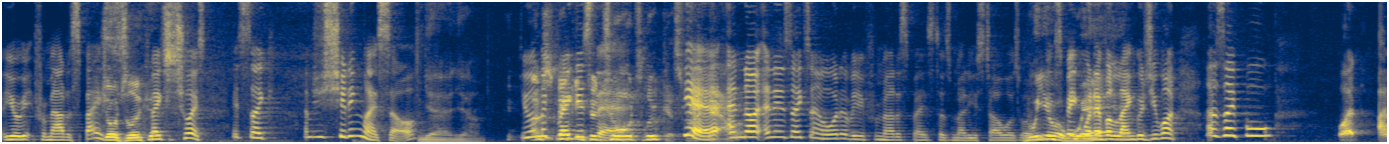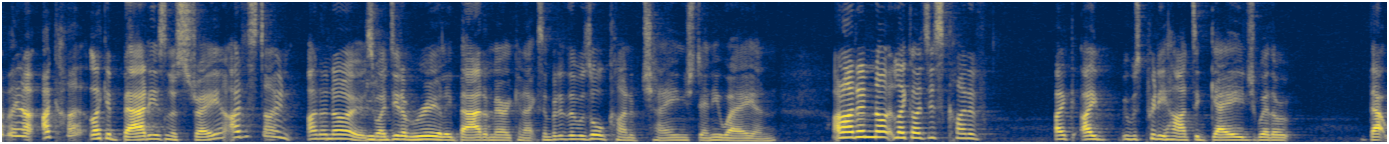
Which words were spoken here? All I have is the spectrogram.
You're from outer space. George Lucas? Make a choice. It's like I'm just shitting myself. Yeah, yeah. Ewan I'm speaking McGregor's to there. George Lucas right Yeah, now. and no, and he's like saying, oh, whatever, you're from outer space, doesn't matter, you Star Wars. Whatever. Were you can you speak whatever language you want. I was like, well, what? I mean, I, I can't, like a baddie as an Australian, I just don't, I don't know. So I mm. did a really bad American accent, but it was all kind of changed anyway. And, and I don't know, like, I just kind of, I, I, it was pretty hard to gauge whether that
